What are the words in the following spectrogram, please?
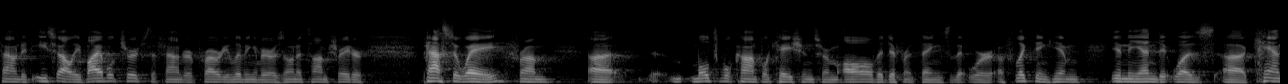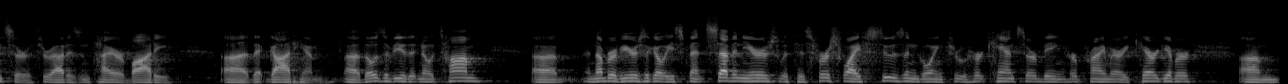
founded East Valley Bible Church, the founder of Priority Living of Arizona, Tom Shrader, passed away from multiple complications from all the different things that were afflicting him. In the end, it was cancer throughout his entire body uh, that got him. Uh, those of you that know Tom, uh, a number of years ago, he spent seven years with his first wife, Susan, going through her cancer, being her primary caregiver. Um,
